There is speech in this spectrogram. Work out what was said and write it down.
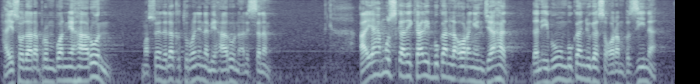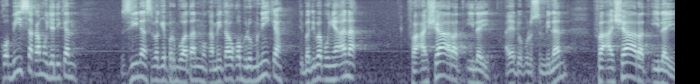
Hai saudara perempuannya Harun. Maksudnya adalah keturunannya Nabi Harun alaihissalam. Ayahmu sekali-kali bukanlah orang yang jahat dan ibumu bukan juga seorang pezina. Kok bisa kamu jadikan zina sebagai perbuatanmu? Kami tahu kau belum menikah, tiba-tiba punya anak. Fa asyarat ilai ayat 29 fa asyarat ilai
